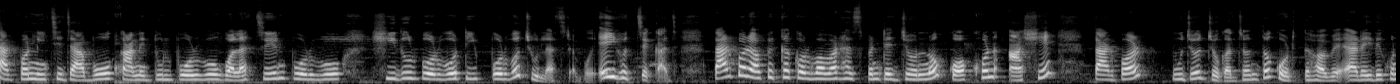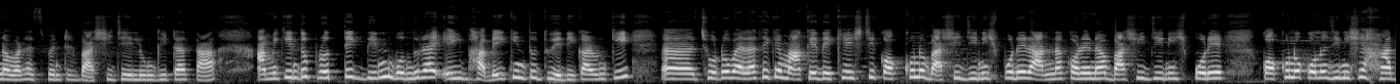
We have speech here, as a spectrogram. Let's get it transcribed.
তারপর নিচে যাব কানের দুল পরবো, গলার চেন পরবো, সিঁদুর পরবো, টিপ পরবো, চুল আঁচড়াবো। এই হচ্ছে কাজ। তারপরে অপেক্ষা করব আমার হাজব্যান্ডের জন্য, কখন আসে, তারপর পুজোর যোগাযন্ত্র করতে হবে। আর এই দেখুন আমার হাজব্যান্ডের বাসি যে লুঙ্গিটা, তা আমি কিন্তু প্রত্যেক দিন বন্ধুরা এইভাবেই কিন্তু ধুয়ে দিই। কারণ কি ছোটোবেলা থেকে মাকে দেখে এসেছি, কখনো বাসি জিনিস পরে রান্না করে না, বাসি জিনিস পরে কখনো কোনো জিনিসে হাত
